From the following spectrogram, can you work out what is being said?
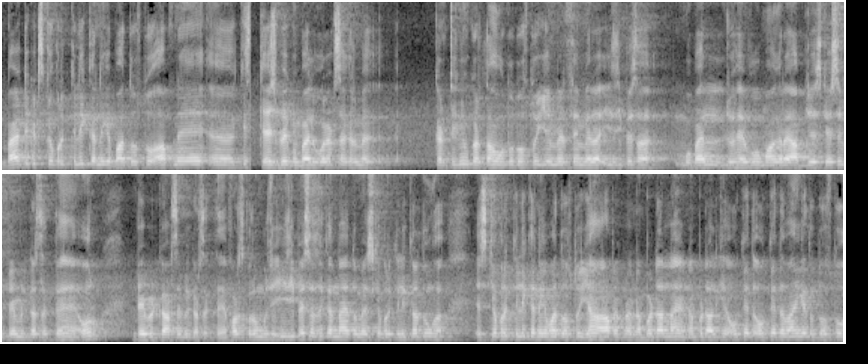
बाय टिकट्स के ऊपर क्लिक करने के बाद दोस्तों, आपने किस कैशबैक मोबाइल वॉलेट से अगर मैं कंटिन्यू करता हूँ तो दोस्तों, ये मेरे से मेरा इजी पैसा मोबाइल जो है वो मांग रहा है। आप जैसे कैसे भी पेमेंट कर सकते हैं और डेबिट कार्ड से भी कर सकते हैं। फ़र्ज़ करो मुझे इजी पैसा से करना है तो मैं इसके ऊपर क्लिक कर दूँगा। इसके ऊपर क्लिक करने के बाद दोस्तों, यहाँ आप अपना नंबर डालना है। नंबर डाल के ओके ओके दबाएँगे तो दोस्तों,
